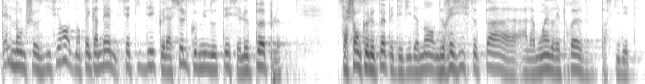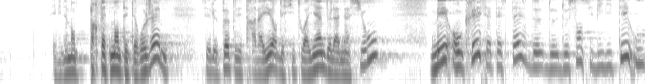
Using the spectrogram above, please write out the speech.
tellement de choses différentes, mais enfin quand même, cette idée que la seule communauté, c'est le peuple, sachant que le peuple est évidemment, ne résiste pas à la moindre épreuve parce qu'il est évidemment parfaitement hétérogène, c'est le peuple des travailleurs, des citoyens, de la nation, mais on crée cette espèce de, sensibilité où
